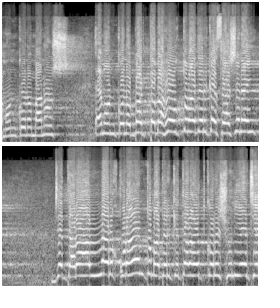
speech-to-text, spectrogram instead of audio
এমন কোনো মানুষ, এমন কোনো বার্তাবাহক তোমাদের কাছে আসে নাই, যে তারা আল্লাহর কোরআন তোমাদেরকে তেলাওয়াত করে শুনিয়েছে।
